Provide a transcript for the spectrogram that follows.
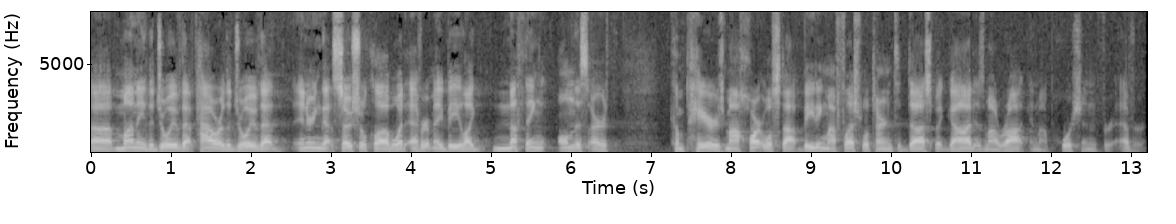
uh, money, the joy of that power, the joy of that entering that social club, whatever it may be, like nothing on this earth compares. My heart will stop beating, my flesh will turn to dust, but God is my rock and my portion forever.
